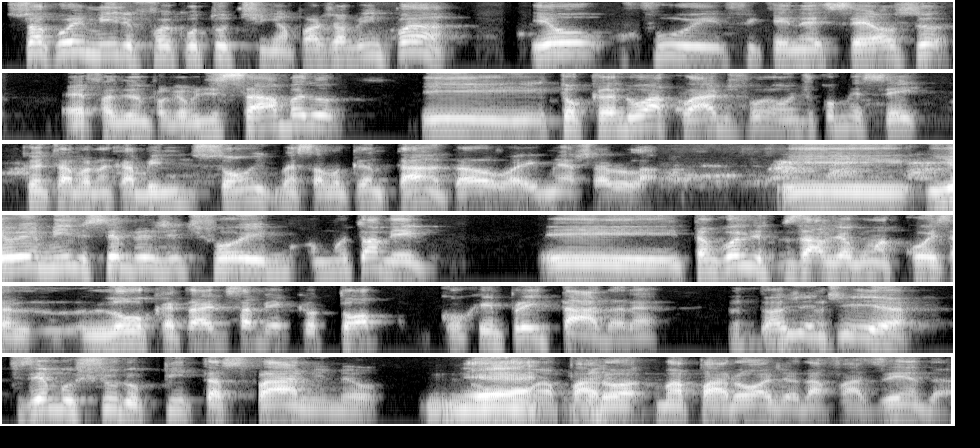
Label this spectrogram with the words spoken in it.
Só que o Emílio foi com o Tutinha para a Jovem Pan. Eu fui, fiquei na Excelsior, é, fazendo um programa de sábado e tocando o Aquário, foi onde eu comecei. Cantava na cabine de som e começava a cantar e tal, aí me acharam lá. E, e eu e o Emílio sempre a gente foi muito amigo. E, então, quando ele precisava de alguma coisa louca, tá, ele sabia que eu topo qualquer empreitada, né? Então a gente ia. Fizemos Churupitas Farm, meu. É. Uma, paró- uma paródia da Fazenda.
